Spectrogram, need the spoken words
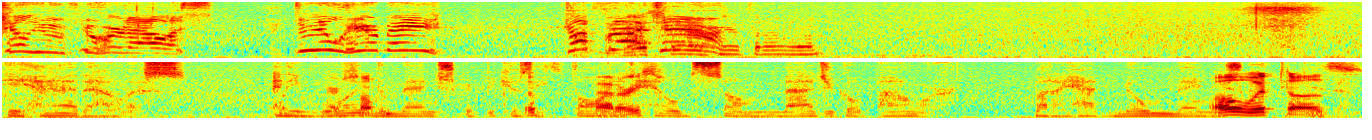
kill you if you hurt Alice. Do you hear me? Come back here! He had Alice, and he wanted the manuscript because Oops, he thought batteries. it held some magical power, but I had no manuscript. Oh, it does.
